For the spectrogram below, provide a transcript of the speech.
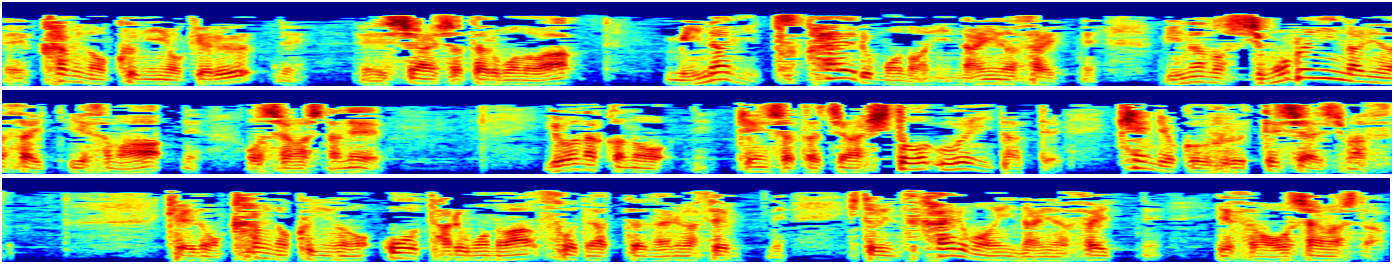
ね、神の国における、ね、支配者たる者は皆に仕える者になりなさい。ね、皆のしもべになりなさいってイエス様は、ね、おっしゃいましたね。世の中の、ね、権者たちは人を上に立って権力を振るって支配します。けれども神の国の王たる者はそうであってはなりません。ね、人に仕える者になりなさい。ね、イエス様はおっしゃいました。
